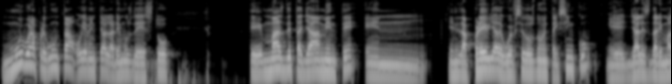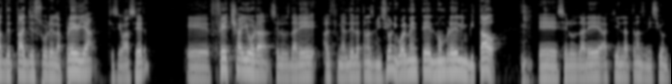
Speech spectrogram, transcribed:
Muy buena pregunta. Obviamente hablaremos de esto eh, más detalladamente en, la previa de UFC 295. Eh, ya les daré más detalles sobre la previa que se va a hacer. Eh, fecha y hora se los daré al final de la transmisión. Igualmente el nombre del invitado eh, se los daré aquí en la transmisión.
